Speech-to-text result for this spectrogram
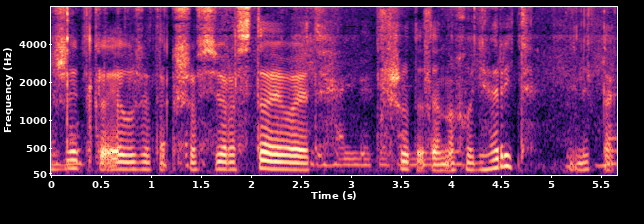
жидкое уже, так что все растаивает. Что-то оно хоть горит или так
